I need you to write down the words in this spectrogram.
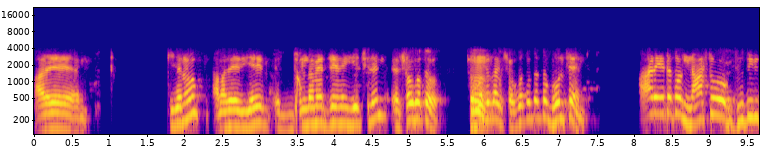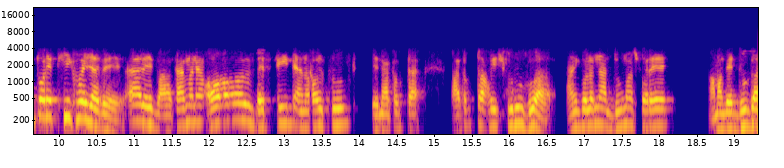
আরে কি যেন? আমাদের ইয়ে দমদমের যে ইয়ে ছিলেন সৌগত। সৌগত সৌগত তো বলছেন। আরে এটা তো নাটক দুদিন পরে ঠিক হয়ে যাবে। আরে বা তার মানে all destine and all proved যে নাটকটা। নাটক তো আমি শুরু হুয়া আমি বললাম না দু মাস পরে আমাদের দুর্গা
